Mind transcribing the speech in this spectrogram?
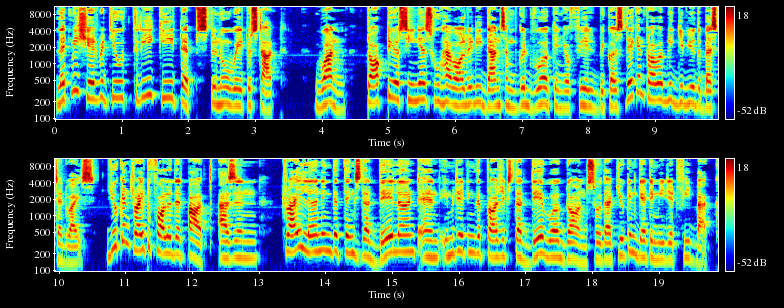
Let me share with you 3 key tips to know where to start. 1. Talk to your seniors who have already done some good work in your field because they can probably give you the best advice. You can try to follow that path, as in, try learning the things that they learned and imitating the projects that they worked on so that you can get immediate feedback.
